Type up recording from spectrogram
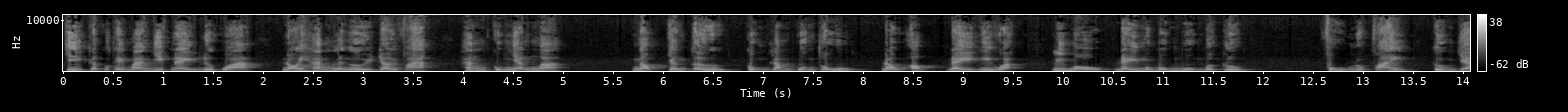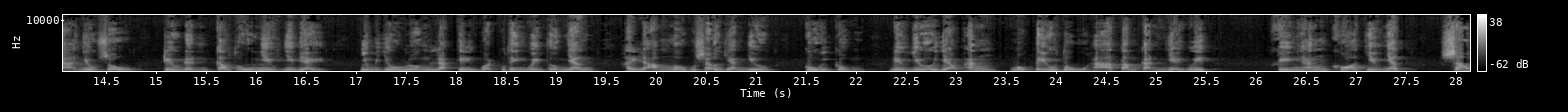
chỉ cần có thể mang việc này lướt qua, nói hắn là người trời phạt, hắn cũng nhận mà. Ngọc Trần Tử cùng Lâm quận thủ, đầu óc đầy nghi hoặc, Lý mộ đầy một bụng buồn bực luôn. Phù lục phái, cường giả vô số, triều đình cao thủ nhiều như vậy, nhưng mà vô luận là kế hoạch của thiên quyển thượng nhân hay là âm mưu của sở Giang Dương cuối cùng đều dựa vào hắn một tiểu tu hạ tâm cảnh giải quyết. Khiến hắn khó chịu nhất, sau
